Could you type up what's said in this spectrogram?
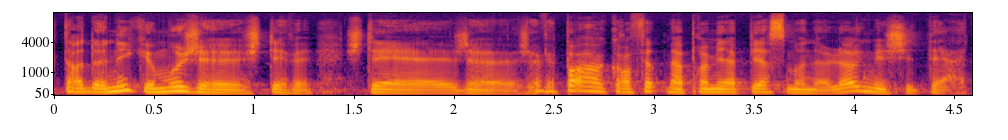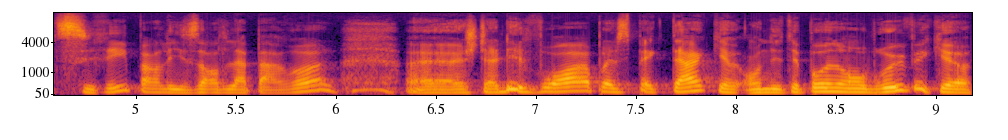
étant donné que moi, je j'étais, j'avais pas encore fait ma première pièce monologue, mais j'étais attiré par les arts de la parole. Euh, j'étais allé le voir après le spectacle. On n'était pas nombreux. Fait que,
